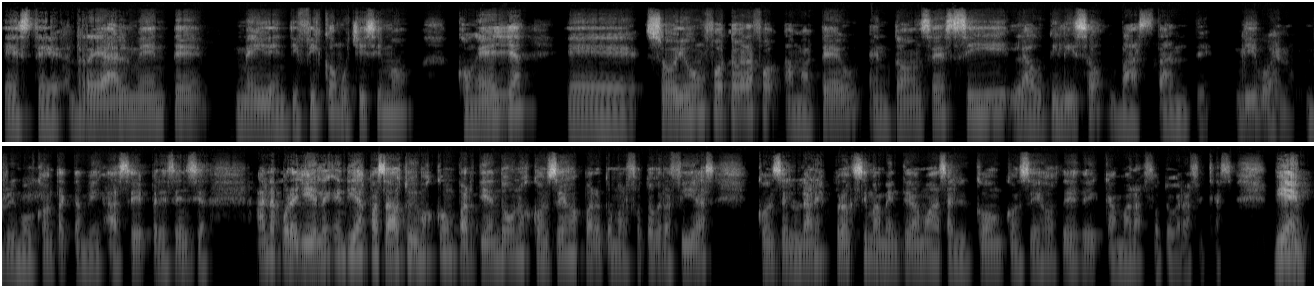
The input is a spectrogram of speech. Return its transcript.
Este, realmente me identifico muchísimo con ella eh, soy un fotógrafo amateur, entonces sí la utilizo bastante. Y bueno, Remote Contact también hace presencia. Ana, por allí en días pasados estuvimos compartiendo unos consejos para tomar fotografías con celulares. Próximamente vamos a salir con consejos desde cámaras fotográficas. Bien,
